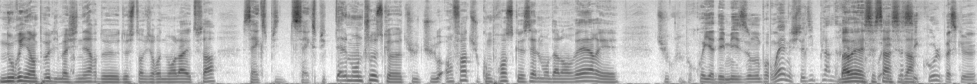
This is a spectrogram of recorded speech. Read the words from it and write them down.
nourrit un peu l'imaginaire de, de cet environnement-là et tout ça. Ça explique, ça explique tellement de choses que tu, tu, enfin tu comprends ce que c'est le monde à l'envers et tu... Pourquoi il y a des maisons pour- Ouais, mais je te dis plein de Bah ouais, c'est ça, c'est ça. c'est cool parce que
